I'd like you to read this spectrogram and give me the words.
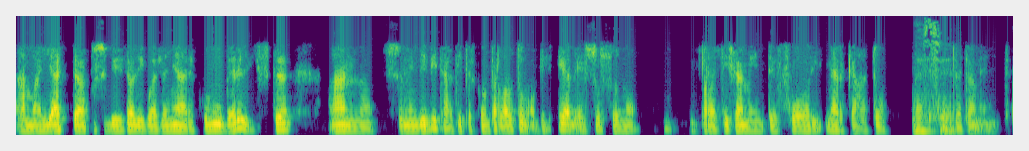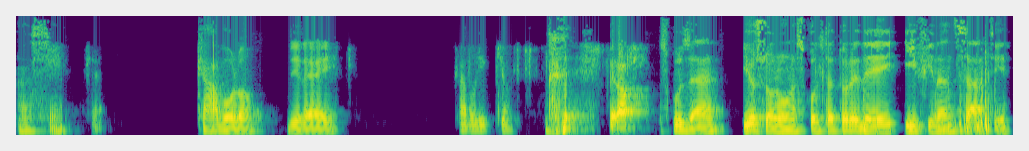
ammagliati dalla possibilità di guadagnare con Uber e Lyft, hanno, si sono indebitati per comprare l'automobile e adesso sono praticamente fuori mercato Eh sì, completamente. eh sì. Cioè, Cavolo, direi. Cavolicchio. Però, scusa, eh, io sono un ascoltatore dei I finanziati.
